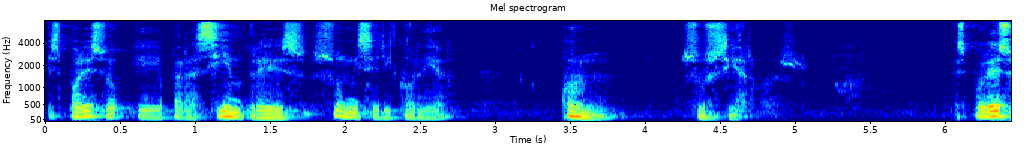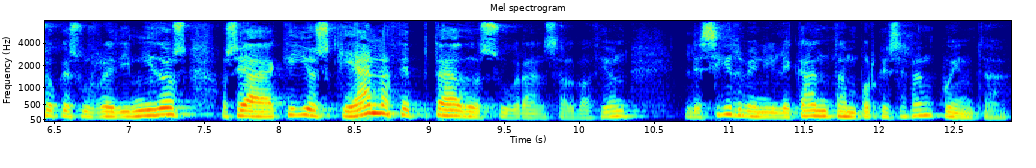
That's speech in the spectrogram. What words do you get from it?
es por eso que para siempre es su misericordia con sus siervos. Es por eso que sus redimidos, o sea, aquellos que han aceptado su gran salvación, le sirven y le cantan porque se dan cuenta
